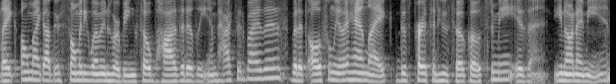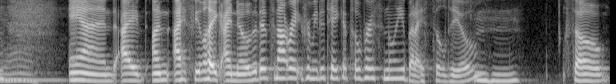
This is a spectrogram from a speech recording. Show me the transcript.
like, oh my God, there's so many women who are being so positively impacted by this. But it's also, on the other hand, like this person who's so close to me isn't. You know what I mean? Yeah. And I, un- I feel like I know that it's not right for me to take it so personally, but I still do. Mm-hmm. So,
